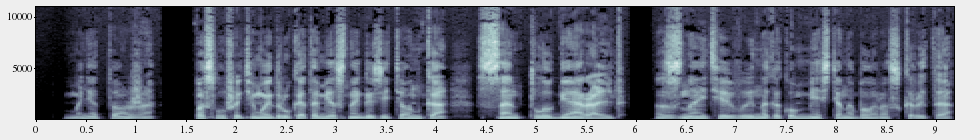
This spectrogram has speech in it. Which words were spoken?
— Мне тоже. Послушайте, мой друг, это местная газетенка «Сент-Лу Геральд». Знаете вы, на каком месте она была раскрыта?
